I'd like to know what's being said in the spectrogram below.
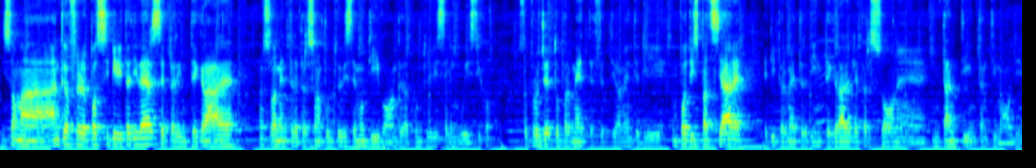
Insomma, anche offrire possibilità diverse per integrare non solamente le persone dal punto di vista emotivo, anche dal punto di vista linguistico. Questo progetto permette effettivamente di un po' di spaziare e di permettere di integrare le persone in tanti, in tanti modi.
